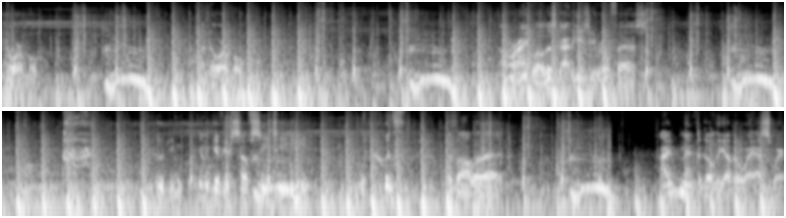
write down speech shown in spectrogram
Adorable. Adorable. Alright, well this got easy real fast. You- you're gonna give yourself CTE with, with, with all of that. I meant to go the other way, I swear.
